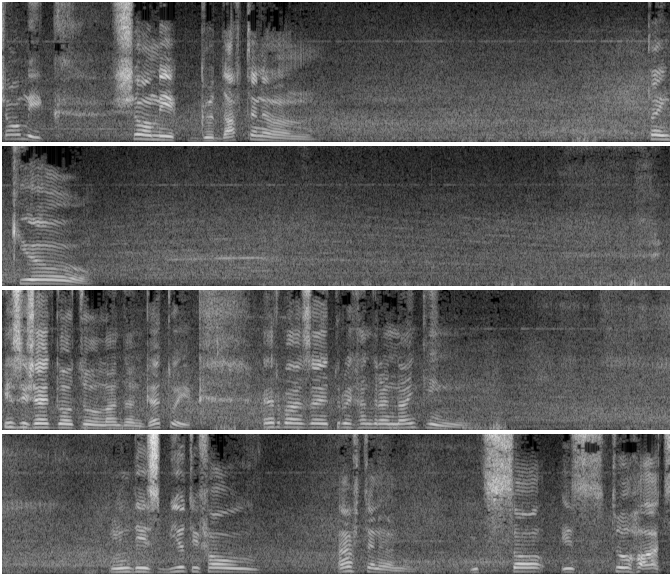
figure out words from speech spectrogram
Shomik, Shomik, good afternoon. Thank you. EasyJet go to London Gatwick. Airbus A319. In this beautiful afternoon, it's so it's too hot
